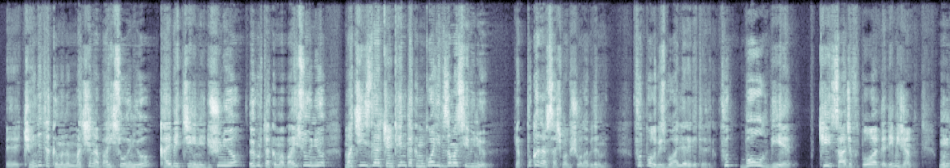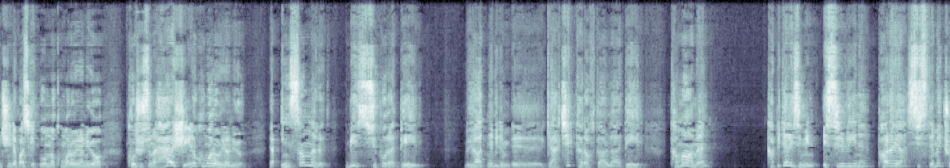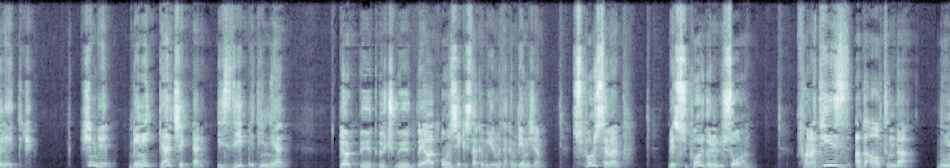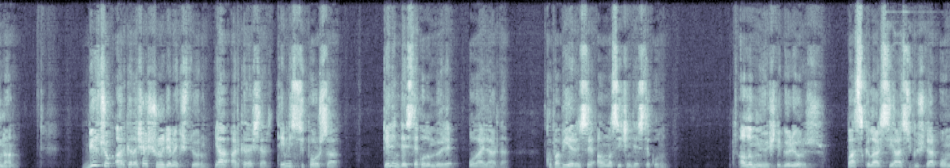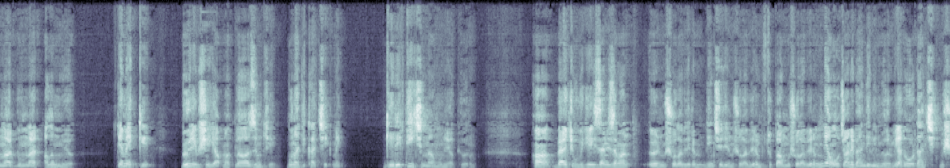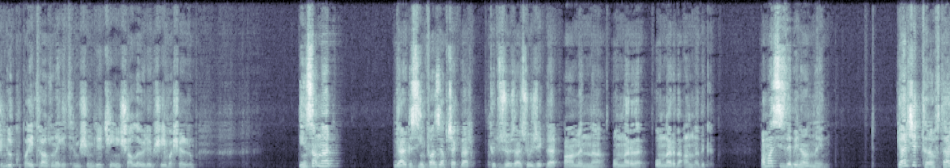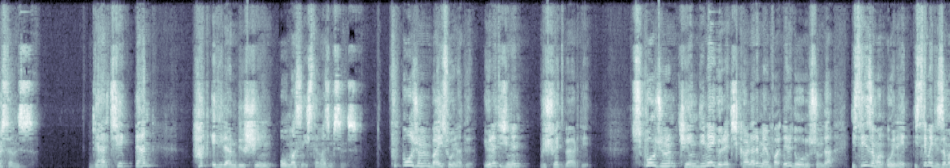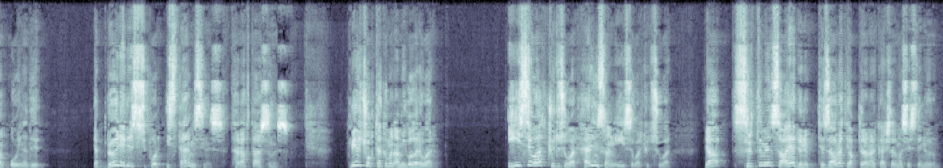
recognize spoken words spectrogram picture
Ee, kendi takımının maçına bahis oynuyor. Kaybedeceğini düşünüyor. Öbür takıma bahis oynuyor. Maçı izlerken kendi takımı gol yediği zaman seviniyor. Ya bu kadar saçma bir şey olabilir mi? Futbolu biz bu hallere getirdik. Futbol diye ki sadece futbol olarak da demeyeceğim. Bunun içinde basketboluna kumar oynanıyor. Koşusuna her şeyine kumar oynanıyor. Ya insanları biz spora değil veya ne bileyim e, gerçek taraftarlığa değil tamamen kapitalizmin esirliğine, paraya, sisteme köle ettik. Şimdi beni gerçekten izleyip ve dinleyen 4 büyük, 3 büyük veya 18 takım, 20 takım demeyeceğim. Sporu seven ve spor gönüllüsü olan fanatiz adı altında bulunan birçok arkadaşa şunu demek istiyorum. Ya arkadaşlar temiz sporsa gelin destek olun böyle olaylarda. Kupa bir yerinse alması için destek olun. Alınmıyor işte görüyoruz. Baskılar, siyasi güçler, onlar bunlar alınmıyor. Demek ki böyle bir şey yapmak lazım ki buna dikkat çekmek gerektiği için ben bunu yapıyorum. Ha belki bu videoyu izlediğiniz zaman ölmüş olabilirim, linç edilmiş olabilirim, tutuklanmış olabilirim. Ne olacağını ben de bilmiyorum. Ya da oradan çıkmışımdır, kupayı Trabzon'a getirmişimdir ki inşallah öyle bir şey başarırım. İnsanlar yargısız infaz yapacaklar, kötü sözler söyleyecekler. Amenna. Onları da, onları da anladık. Ama siz de beni anlayın. Gerçek taraftarsanız, gerçekten hak edilen bir şeyin olmasını istemez misiniz? Futbolcunun bahis oynadığı, yöneticinin rüşvet verdiği, sporcunun kendine göre çıkarları menfaatleri doğrusunda istediği zaman oynayıp istemediği zaman oynadığı. Ya böyle bir spor ister misiniz? Taraftarsınız. Birçok takımın amigoları var. İyisi var, kötüsü var. Her insanın iyisi var, kötüsü var. Ya sırtını sahaya dönüp tezahürat yaptıran arkadaşlarıma sesleniyorum.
